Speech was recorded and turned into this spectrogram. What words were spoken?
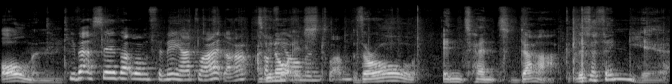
almond. You better save that one for me. I'd like that. Have Toffee you noticed? almond one. They're all intense dark. There's a thing here.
